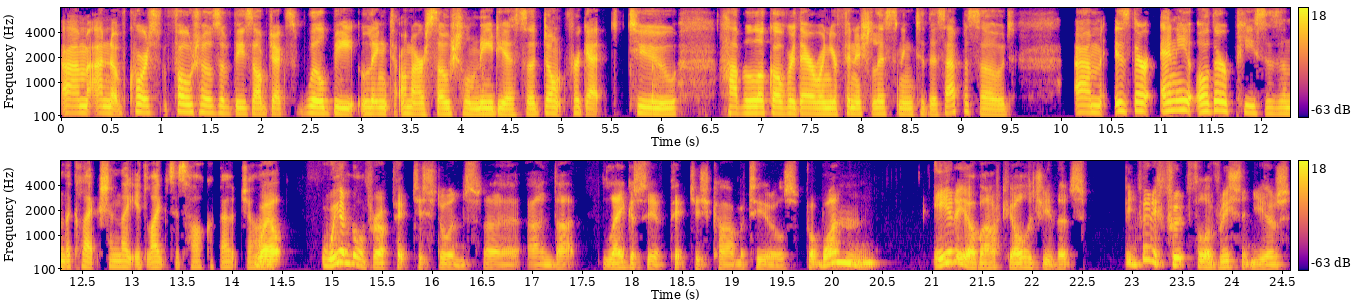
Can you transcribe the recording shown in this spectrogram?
Um, and of course, photos of these objects will be linked on our social media. So don't forget to have a look over there when you're finished listening to this episode. Um, is there any other pieces in the collection that you'd like to talk about, John? Well, we are known for our Pictish stones uh, and that legacy of Pictish carved materials. But one area of archaeology that's been very fruitful of recent years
